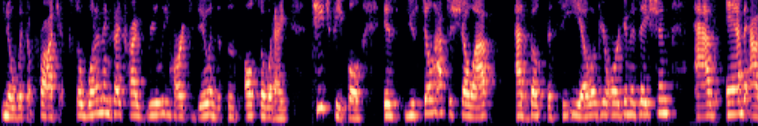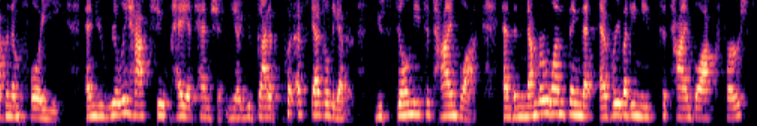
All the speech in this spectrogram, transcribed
you know, with a project. So one of the things I try really hard to do, and this is also what I teach people, is you still have to show up as both the CEO of your organization as and as an employee. And you really have to pay attention. You know you've got to put a schedule together. You still need to time block. And the number one thing that everybody needs to time block first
